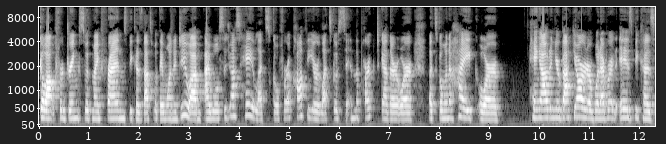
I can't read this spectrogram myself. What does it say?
go out for drinks with my friends because that's what they want to do. Um, I will suggest, hey, let's go for a coffee or let's go sit in the park together or let's go on a hike or hang out in your backyard or whatever it is because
